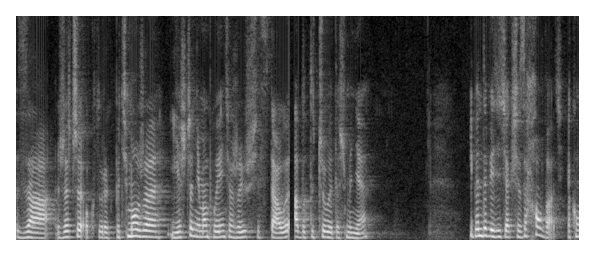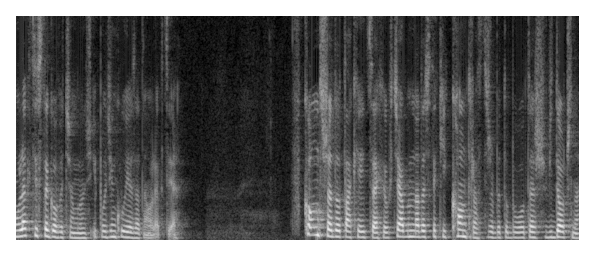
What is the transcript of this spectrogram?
za rzeczy, o których być może jeszcze nie mam pojęcia, że już się stały, a dotyczyły też mnie. I będę wiedzieć, jak się zachować, jaką lekcję z tego wyciągnąć, i podziękuję za tę lekcję. W kontrze do takiej cechy, chciałabym nadać taki kontrast, żeby to było też widoczne.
